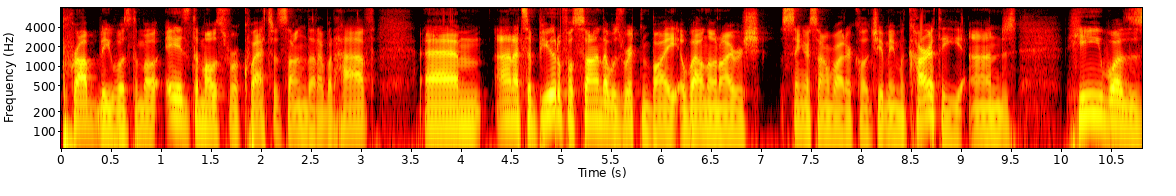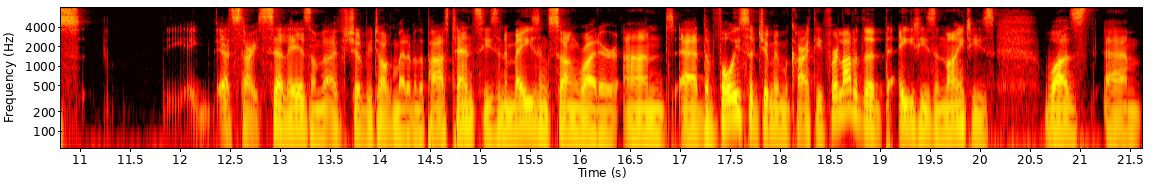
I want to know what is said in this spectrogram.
probably was the most is the most requested song that I would have, um, and it's a beautiful song that was written by a well-known Irish singer-songwriter called Jimmy MacCarthy, and he was. Uh, sorry, still is. I should be talking about him in the past tense. He's an amazing songwriter, and uh, the voice of Jimmy MacCarthy for a lot of the, the 80s and 90s was um,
